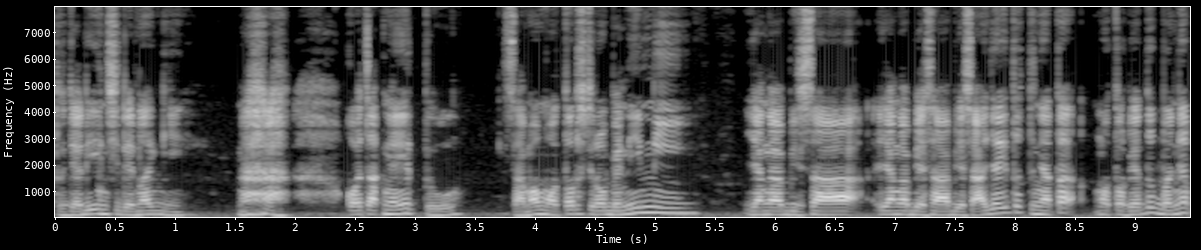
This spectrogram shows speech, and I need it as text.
terjadi insiden lagi. Nah kocaknya itu sama motor Ciroben ini. Yang nggak bisa yang nggak biasa biasa aja itu ternyata motornya tuh banyak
